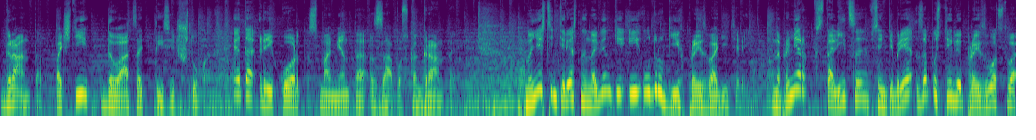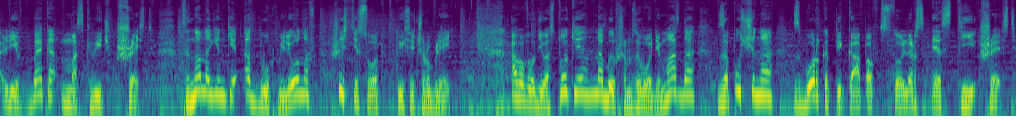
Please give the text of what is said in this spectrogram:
Гранта – почти 20 тысяч штук. Это рекорд с момента запуска Гранты. Но есть интересные новинки и у других производителей. Например, в столице в сентябре запустили производство лифтбека «Москвич-6». Цена новинки от 2 миллионов 600 тысяч рублей. А во Владивостоке на бывшем заводе Mazda запущена сборка пикапов Stolers ST6,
